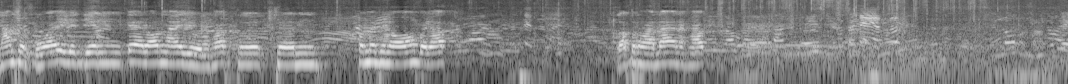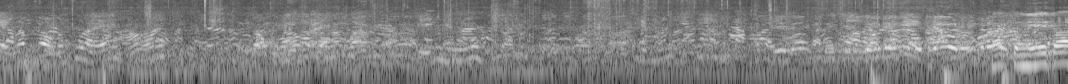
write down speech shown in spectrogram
น้ำเฉาก๊วยเย็นๆ แก้ร้อนในอยู่นะครับ คือเชิญพ่อแม่พี่น้องไปรับ รับประทานได้นะครับ ครับตรงนี้ก็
